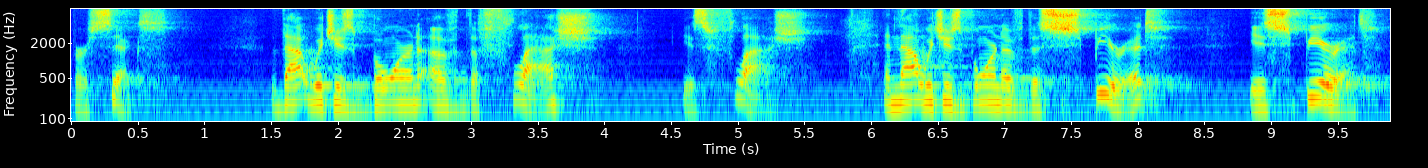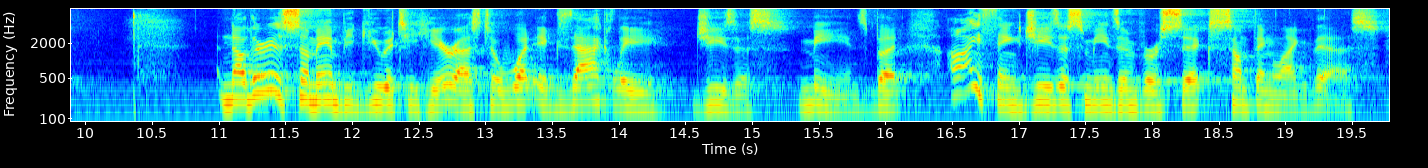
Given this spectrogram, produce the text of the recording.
Verse 6 That which is born of the flesh is flesh, and that which is born of the Spirit is spirit. Now, there is some ambiguity here as to what exactly Jesus means, but I think Jesus means in verse 6 something like this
